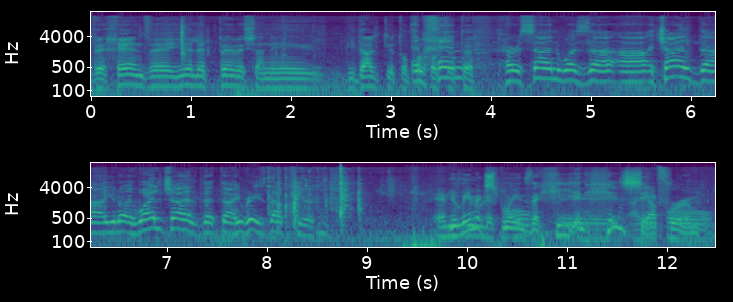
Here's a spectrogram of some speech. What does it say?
וכן זה ילד פרא שאני גידלתי אותו And פחות או Chen, יותר. her son, was uh, uh, a child, uh, you know, a wild child that I raised up here. Yalim explains that he, in his safe room,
